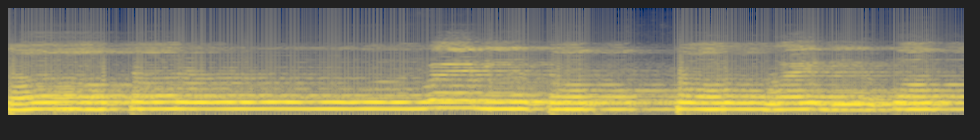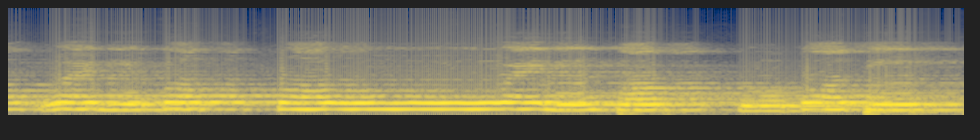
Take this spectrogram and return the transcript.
তত ولقط ولقط ولقط قطي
